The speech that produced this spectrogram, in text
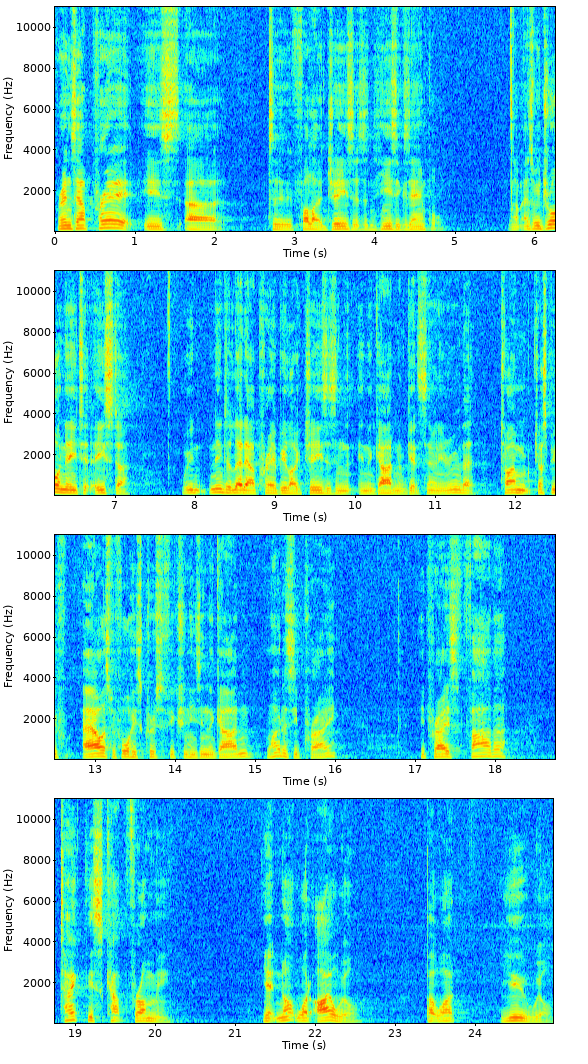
Friends, our prayer is uh, to follow Jesus and His example. Um, as we draw near to Easter, we need to let our prayer be like Jesus in the, in the Garden of Gethsemane. Remember that time just before, hours before his crucifixion, he's in the garden. Why does he pray? He prays, Father, take this cup from me, yet not what I will, but what you will.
